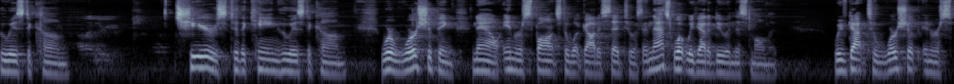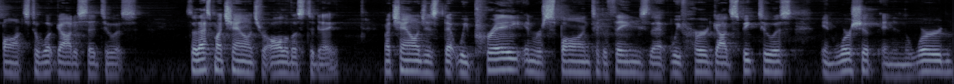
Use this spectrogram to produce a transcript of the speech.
who is to come. Cheers to the King who is to come. We're worshiping now in response to what God has said to us. And that's what we've got to do in this moment. We've got to worship in response to what God has said to us. So that's my challenge for all of us today. My challenge is that we pray and respond to the things that we've heard God speak to us in worship and in the word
